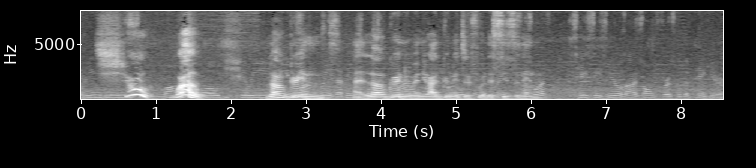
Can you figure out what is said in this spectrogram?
green beans, Shoo. Whoa. Love greens. I love green when you add green to food, the seasoning. I just want to taste these noodles on its own first with the pig ear.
